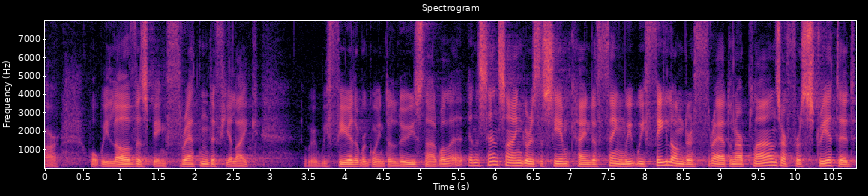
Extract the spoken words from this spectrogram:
our what we love is being threatened, if you like. We fear that we're going to lose that. Well, in a sense, anger is the same kind of thing. We, we feel under threat, and our plans are frustrated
